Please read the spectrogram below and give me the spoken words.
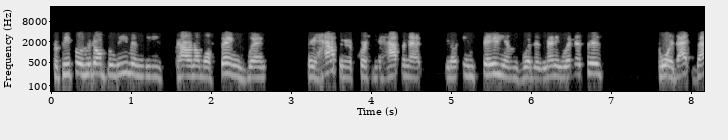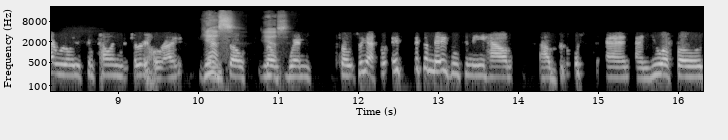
for people who don't believe in these paranormal things, when they happen, of course, they happen at, you know, in stadiums where there's many witnesses, boy, that that really is compelling material, right? Yes. And so, yes. So when so so yeah, so it's it's amazing to me how how ghosts and and UFOs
